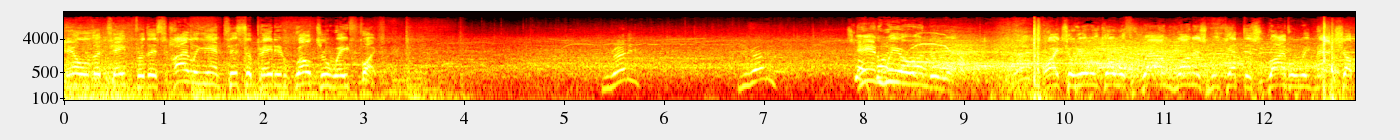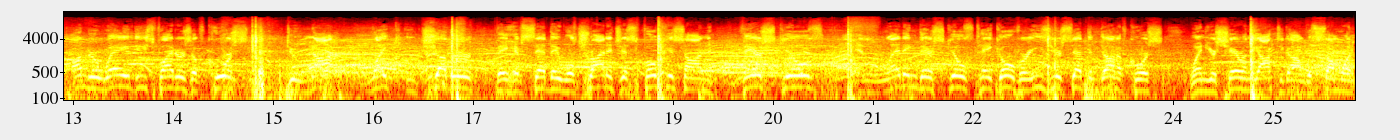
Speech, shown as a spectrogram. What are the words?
Tail of the tape for this highly anticipated welterweight fight. You ready? You ready? And we are underway. All right, so here we go with round one as we get this rivalry matchup underway. These fighters, of course, do not like each other. They have said they will try to just focus on their skills and letting their skills take over. Easier said than done, of course, when you're sharing the octagon with someone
